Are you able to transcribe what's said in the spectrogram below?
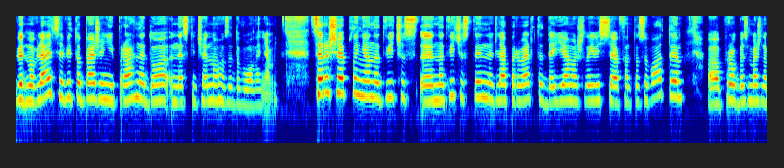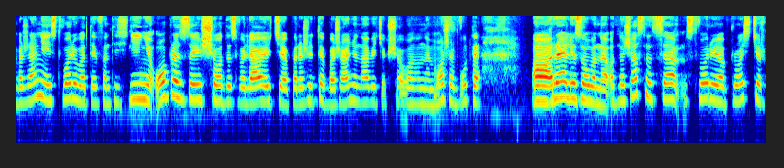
відмовляється від обмежень і прагне до нескінченного задоволення. Це розщеплення на дві, е, на дві частини для перверта дає можливість фантазувати е, про безмежне бажання і створювати фантазійні образи, що дозволяють пережити бажання, навіть якщо воно не може бути реалізоване. Одночасно це створює простір.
